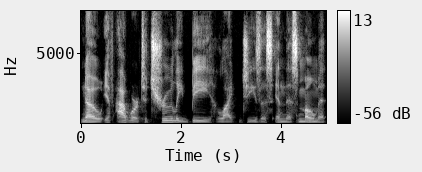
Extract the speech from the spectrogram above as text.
no, if I were to truly be like Jesus in this moment,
